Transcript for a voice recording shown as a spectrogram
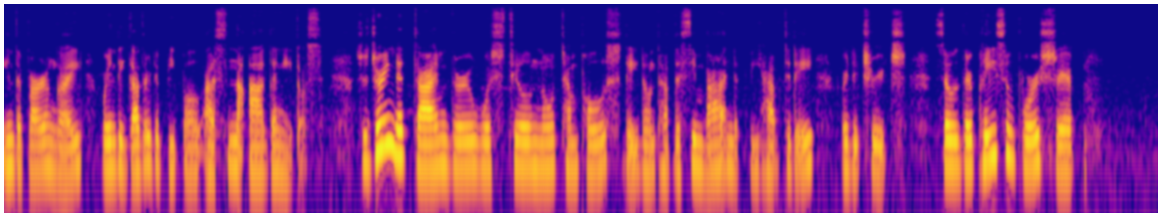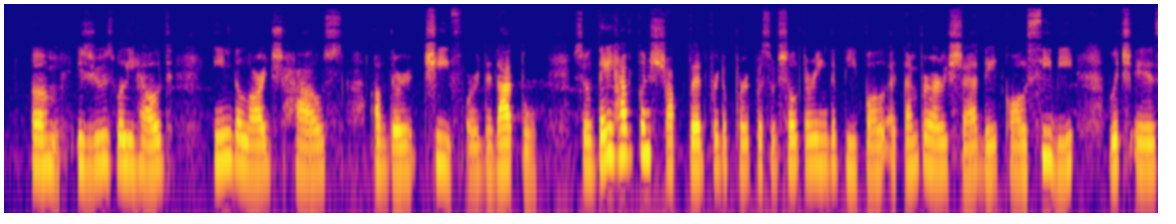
in the barangay when they gather the people as naaganitos. So during that time there was still no temples. They don't have the simbahan that we have today or the church. So their place of worship um, is usually held in the large house of their chief or the datu. So they have constructed for the purpose of sheltering the people a temporary shed they call sibi, which is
